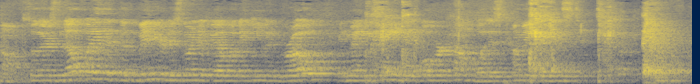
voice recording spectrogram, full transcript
come. So there's no way that the vineyard is going to be able to even grow and maintain and overcome what is coming against it.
